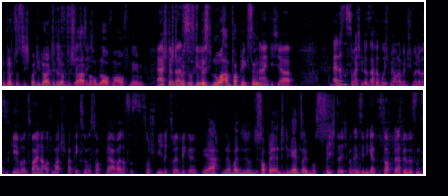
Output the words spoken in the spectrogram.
du dürftest nicht mal die Leute, die Das auf den Straßen richtig. rumlaufen, aufnehmen. Ja, stimmt, du, bist, so du bist nur am Verpixeln. Eigentlich ja. Ja, das ist zum Beispiel eine Sache, wo ich mir auch noch wünschen würde, was es gäbe, und zwar eine automatische Verpixelungssoftware, aber das ist so schwierig zu entwickeln. Ja, ne, weil die, die Software intelligent sein muss. Richtig, und intelligente Software, wir wissen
